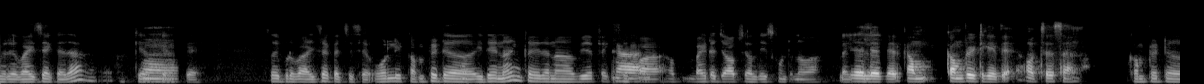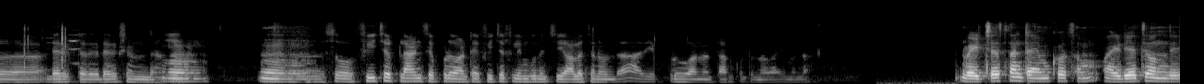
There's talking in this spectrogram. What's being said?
మీరు వైజాగ్ కదా? ఓకే ఓకే. ఓకే. సో ఇప్పుడు వైజాగ్ వచ్చేసాయి ఓన్లీ కంప్లీట్ ఇదేనా? ఇంకా ఏదైనా విఎఫ్ఎక్స్ Ah. బయట జాబ్స్ ఏమైనా తీసుకుంటున్నావా? లైక్ లేదు కంప్లీట్గా ఇదే. వచ్చేసాను. Complete director direction. మ్మ్. సో ఫీచర్ ప్లాన్స్ ఎప్పుడు? అంటే ఫీచర్ ఫిలిం గురించి ఆలోచన ఉందా? అది ఎప్పుడు అన్నట్టు అనుకుంటున్నావా ఏమన్నా? వెయిట్ చేస్తాను టైం కోసం. ఐడియా అయితే ఉంది.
